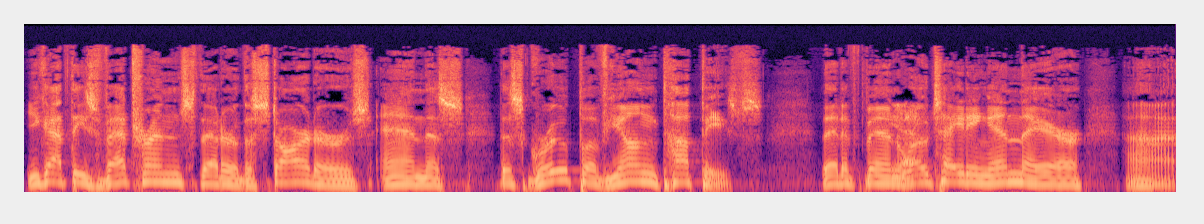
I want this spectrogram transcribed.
you got these veterans that are the starters and this this group of young puppies that have been yeah. rotating in there. Uh,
